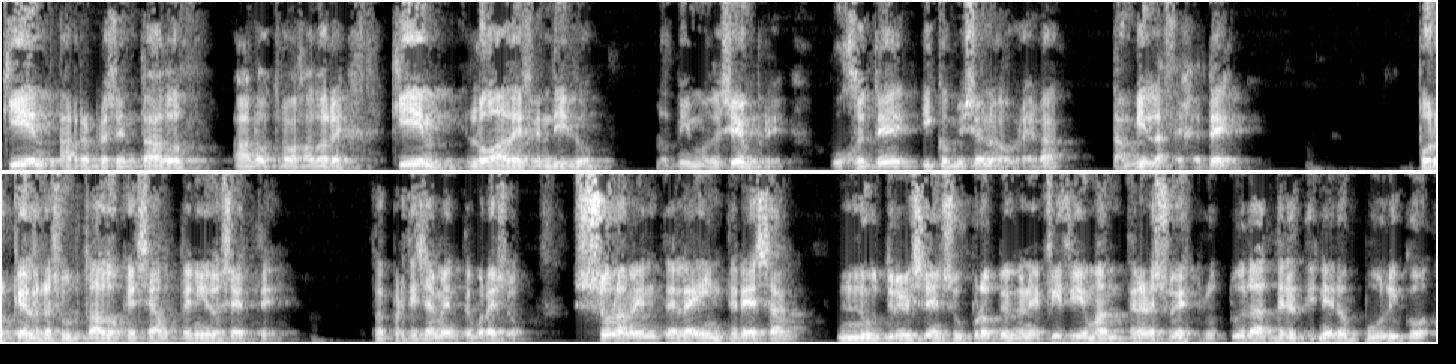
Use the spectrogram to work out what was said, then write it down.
¿Quién ha representado a los trabajadores? ¿Quién lo ha defendido? Lo mismo de siempre. UGT y Comisiones Obreras, también la CGT. ¿Por qué el resultado que se ha obtenido es este? Pues precisamente por eso. Solamente le interesa nutrirse en su propio beneficio y mantener su estructura del dinero público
